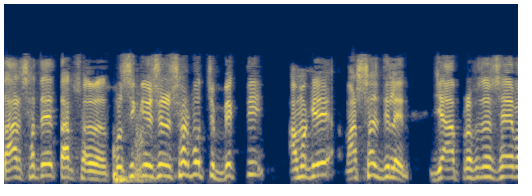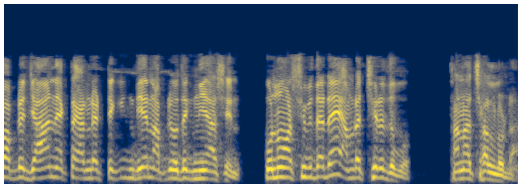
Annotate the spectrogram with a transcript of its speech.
তার সাথে তার প্রসিকিউশনের সর্বোচ্চ ব্যক্তি আমাকে আশ্বাস দিলেন যে প্রফেসর সাহেব, আপনি যান, একটা আন্ডারটেকিং দিয়েন আপনি ওদের নিয়ে আসেন। কোনো অসুবিধা নেই, আমরা ছেড়ে দেবো। থানা ছাড়লো না।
